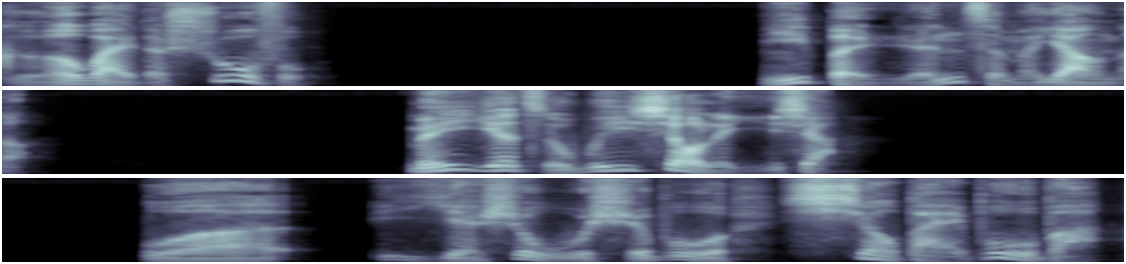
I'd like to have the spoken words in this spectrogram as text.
格外的舒服。你本人怎么样呢？”梅野子微笑了一下：“我也是五十步笑百步吧。”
